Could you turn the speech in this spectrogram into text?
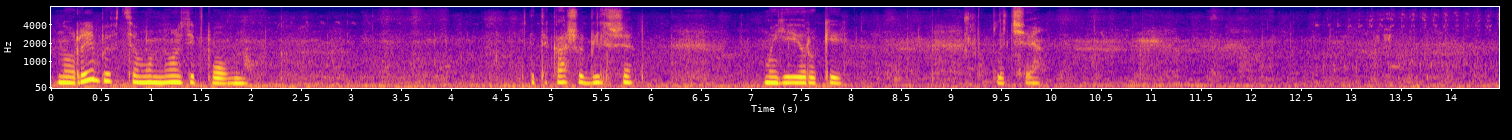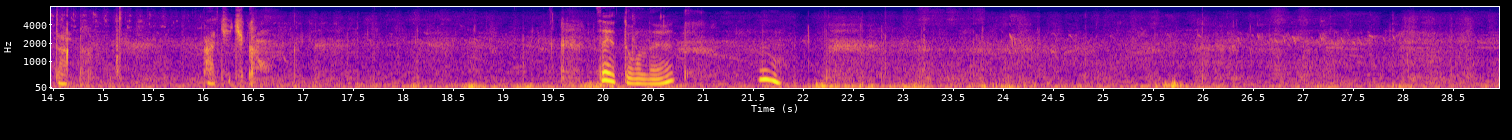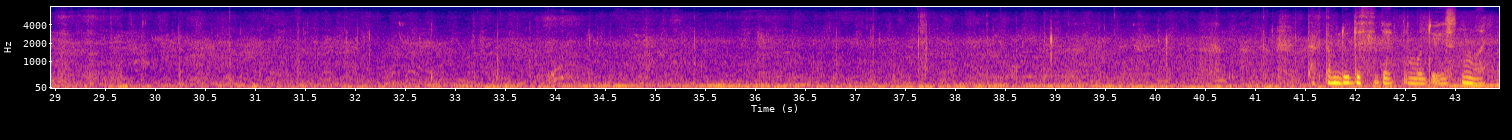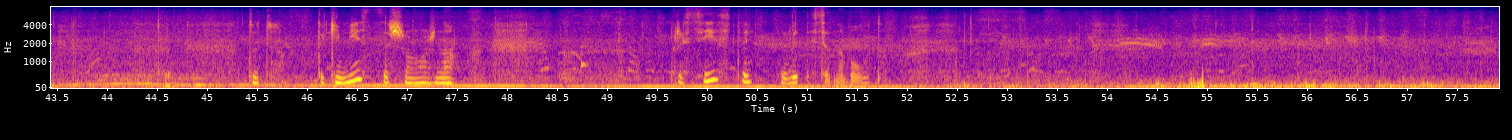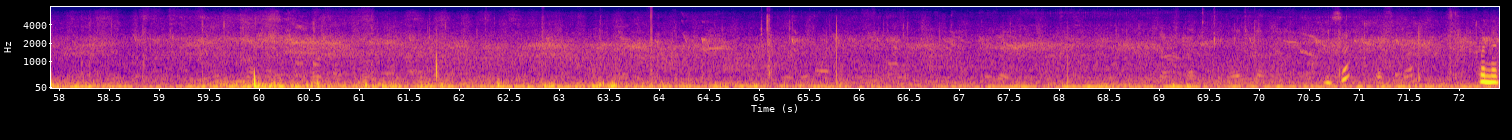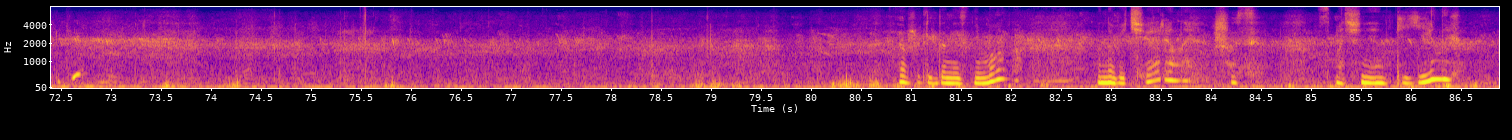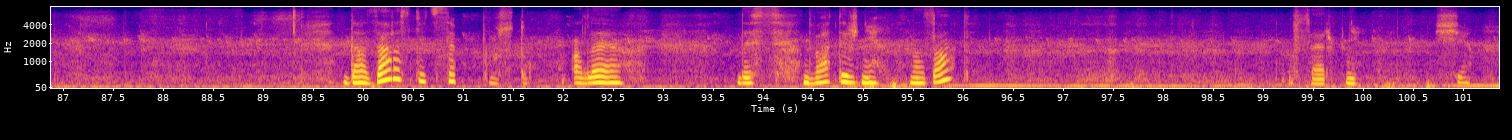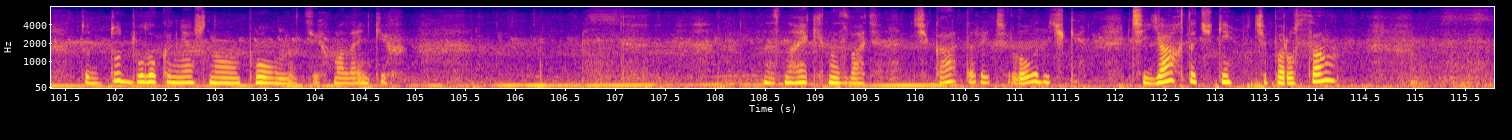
Ну, риби в цьому нозі повно. Така, що більше моєї руки по плече. Так, качечка. Це є туалет. Там люди сидять, не буду їх знімати. Тут таке місце, що можна присісти, дивитися на воду. Все? Бон апетит? Я вже люди не знімала. Вони вечеряли, щось смачненьке їли. Да, зараз тут все пусто, але десь два тижні назад, у серпні, ще Тут, тут було, звісно, повно цих маленьких. Не знаю, як їх назвати. Чи катери, чи лодочки, чи яхточки, чи паруса.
